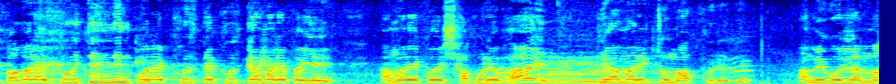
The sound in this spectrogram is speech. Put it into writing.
বাবারে, দুই, তিন দিন পরে খুঁজতে খুঁজতে আমারে পাইয়ে আমারে এক সাপুরে ভাই তুই আমার একটু মাফ করে দে। আমি বললাম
